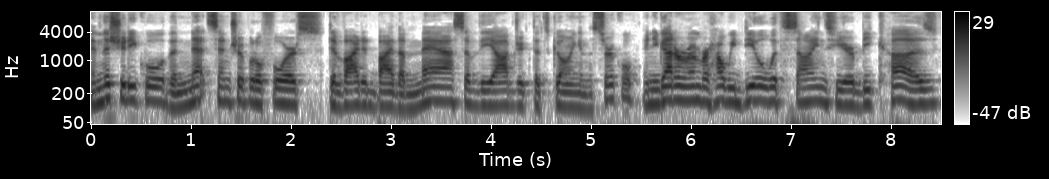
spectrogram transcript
And this should equal the net centripetal force divided by the mass of the object that's going in the circle. And you got to remember how we deal with signs here because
